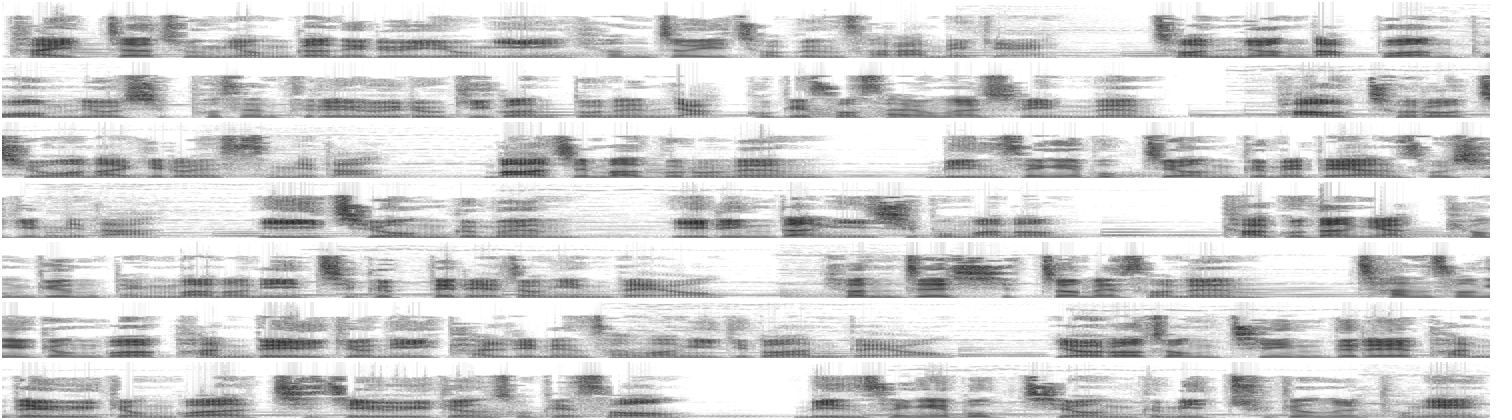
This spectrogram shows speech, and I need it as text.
가입자 중 연간 의료 이용이 현저히 적은 사람에게 전년 납부한 보험료 10%를 의료기관 또는 약국에서 사용할 수 있는 바우처로 지원하기로 했습니다. 마지막으로는 민생회복지원금에 대한 소식입니다. 이 지원금은 1인당 25만원, 가구당 약 평균 100만원이 지급될 예정인데요. 현재 시점에서는 찬성 의견과 반대 의견이 갈리는 상황이기도 한데요. 여러 정치인들의 반대 의견과 지지 의견 속에서 민생회복 지원금이 추경을 통해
